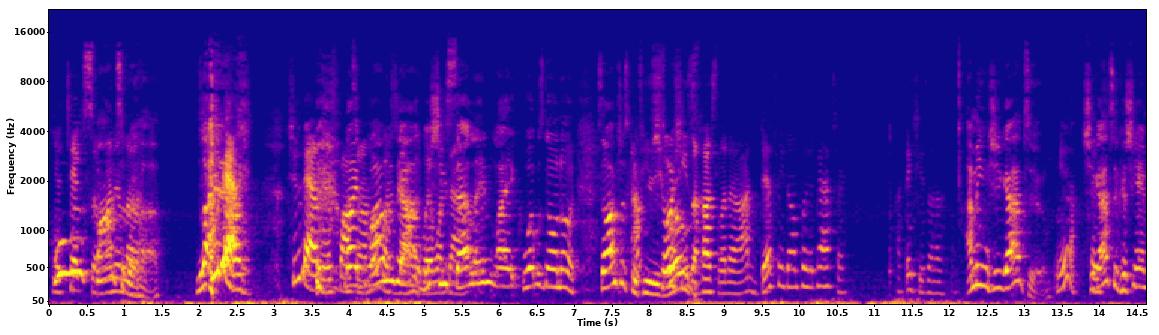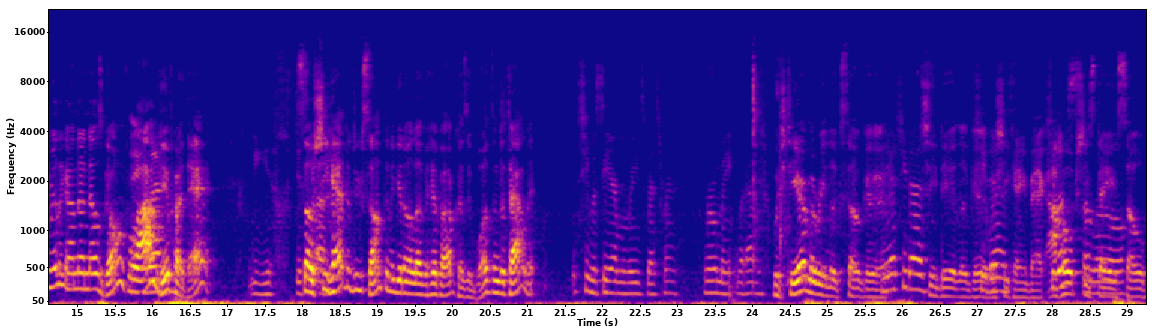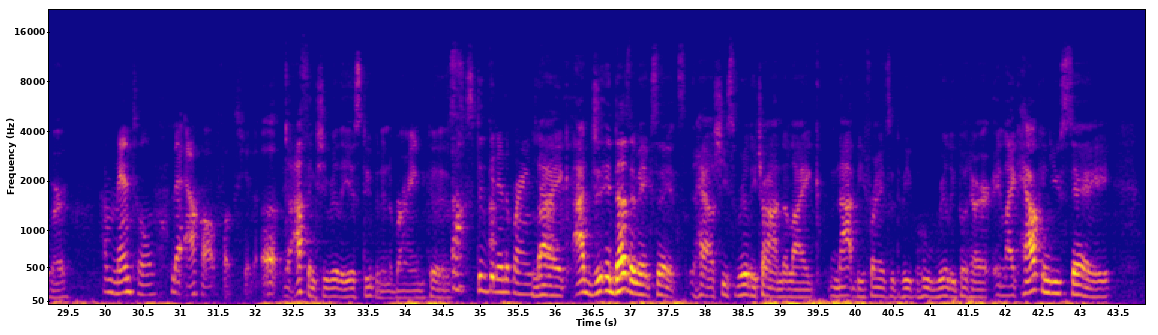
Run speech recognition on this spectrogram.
Who Your was checks are running low. her? Shoot Like, out. Shoot out was sponsoring like why was y'all? Was she selling? Like, what was going on? So I'm just I'm confused. sure Rose- she's a hustler though. I definitely don't put it past her. I think she's a hustler. I mean, she got to. Yeah. She got to because she ain't really got nothing else going for her. Exactly. I'll give her that. Just, So uh, she had to do something to get on Love and Hip Hop because it wasn't a talent. She was Teairra Mari's best friend, roommate, whatever. Which Teairra Mari looks so good. Yeah, she does. She did look good She when does. she came back. She I hope she stays sober. Her mental, that alcohol fucks shit up. I think she really is stupid in the brain because Oh, stupid in the brain. Like I, j- it doesn't make sense how she's really trying to like not be friends with the people who really put her. And like, how can you say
